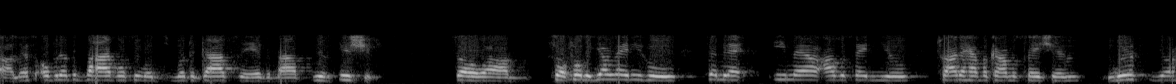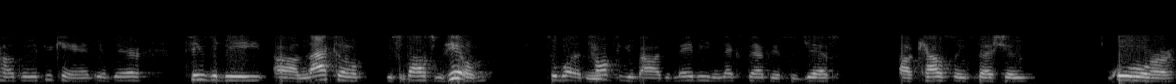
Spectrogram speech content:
uh, let's open up the Bible, see what what the God says about this issue. So, um, so for the young lady who sent me that email, I would say to you, try to have a conversation with your husband if you can. If there seems to be a lack of response from him to want to mm-hmm. talk to you about it, maybe the next step is suggest a counseling session, or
